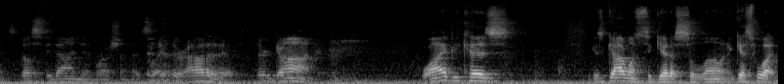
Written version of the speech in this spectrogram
it's do svidaniya in Russian. It's like they're out of there, they're gone. Why? Because, because God wants to get us alone. And guess what?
